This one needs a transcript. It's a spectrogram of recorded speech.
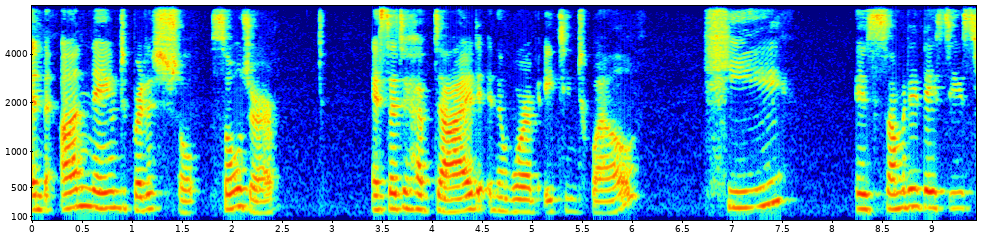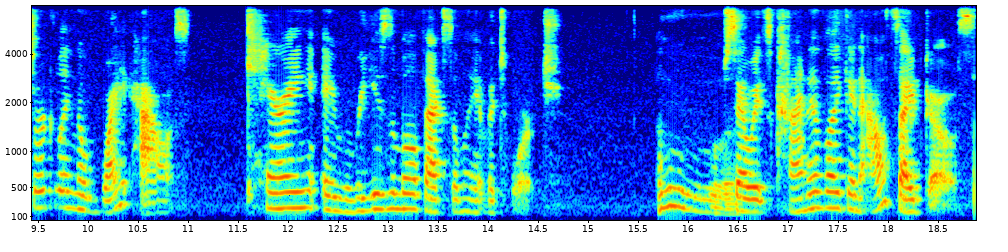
an unnamed British soldier is said to have died in the War of 1812. He is somebody they see circling the White House, carrying a reasonable facsimile of a torch. Oh. So it's kind of like an outside ghost.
